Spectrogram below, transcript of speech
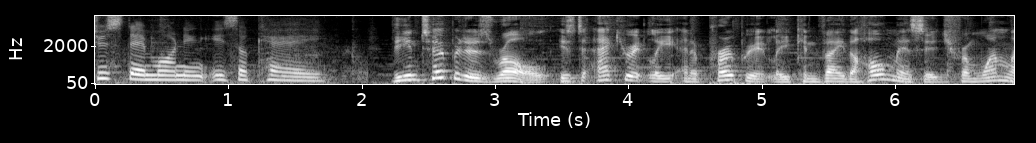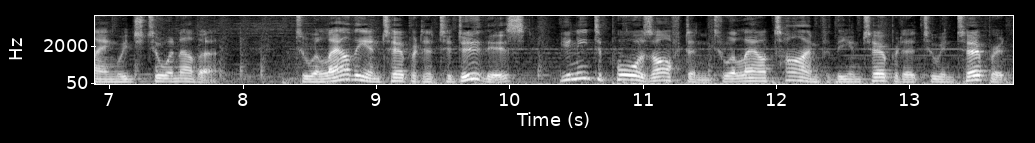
Tuesday morning is okay. The interpreter's role is to accurately and appropriately convey the whole message from one language to another. To allow the interpreter to do this, you need to pause often to allow time for the interpreter to interpret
